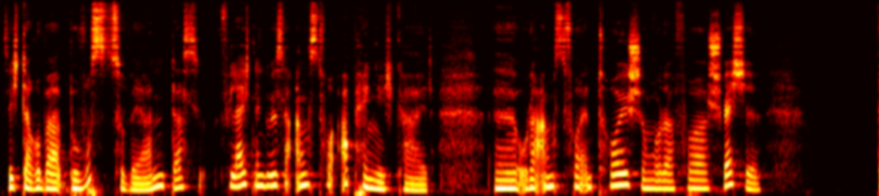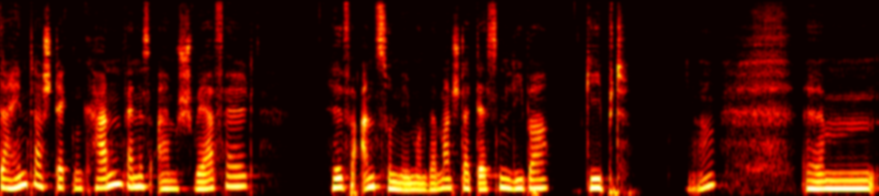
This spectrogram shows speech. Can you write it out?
sich darüber bewusst zu werden, dass vielleicht eine gewisse Angst vor Abhängigkeit äh, oder Angst vor Enttäuschung oder vor Schwäche dahinter stecken kann, wenn es einem schwerfällt, Hilfe anzunehmen und wenn man stattdessen lieber gibt. Ja? Ähm,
